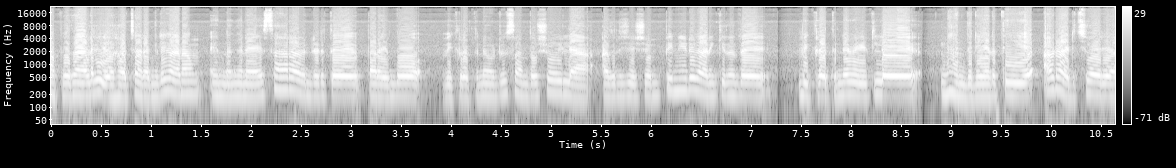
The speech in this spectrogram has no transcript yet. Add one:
അപ്പൊ നാളെ വിവാഹ ചടങ്ങിൽ കാണാം എന്നിങ്ങനെ സാർ അവന്റെ അടുത്ത് പറയുമ്പോ വിക്രത്തിന് ഒരു സന്തോഷവും ഇല്ല അതിനുശേഷം പിന്നീട് കാണിക്കുന്നത് വിക്രത്തിന്റെ വീട്ടിൽ നന്ദിനി നടത്തി അവിടെ അടിച്ചു വരിക.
